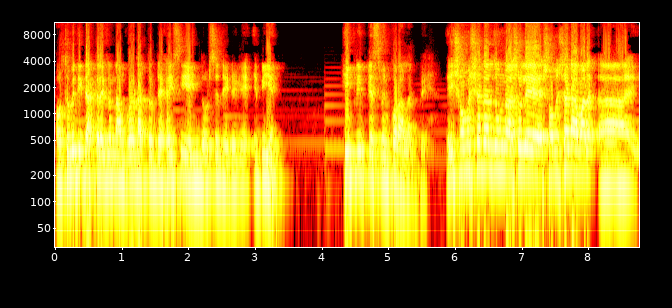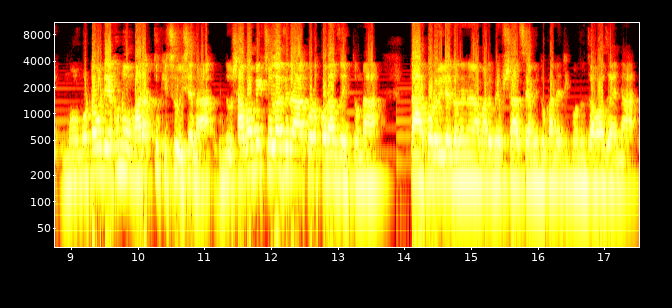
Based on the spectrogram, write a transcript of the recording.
অর্থোপেডিক ডাক্তার একজন নাম করা ডাক্তার দেখাইছি, এই ধরছে যে এটা এবিএন হিপ রিপ্লেসমেন্ট করা লাগবে। এই সমস্যাটার জন্য আসলে সমস্যাটা আমার মোটামুটি এখনও মারাত্মক কিছু হইছে না, কিন্তু স্বাভাবিক চলাফেরা করা- যাইতো না। তারপর হইলে ধরেন আমার ব্যবসা আছে, আমি দোকানে ঠিক মতন যাওয়া যায় না।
